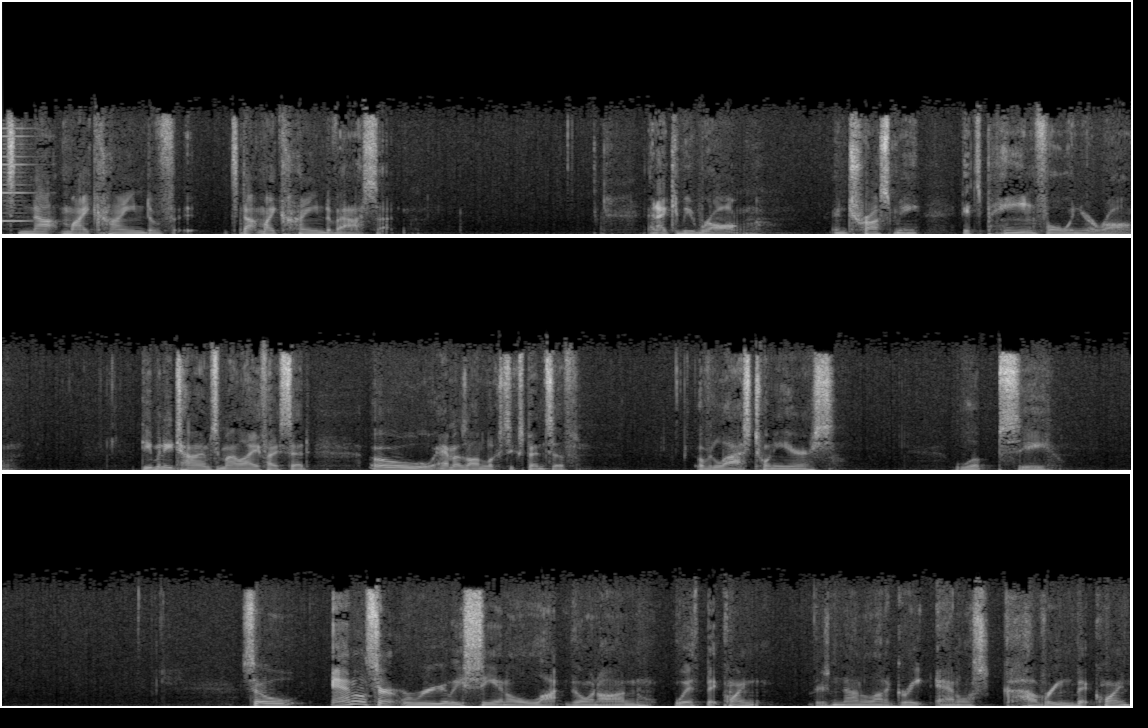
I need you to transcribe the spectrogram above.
It's not my kind of it's not my kind of asset. And I could be wrong. And trust me, it's painful when you're wrong. Do you many times in my life I said, "Oh, Amazon looks expensive." Over the last 20 years? Whoopsie. So, analysts aren't really seeing a lot going on with Bitcoin. There's not a lot of great analysts covering Bitcoin,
